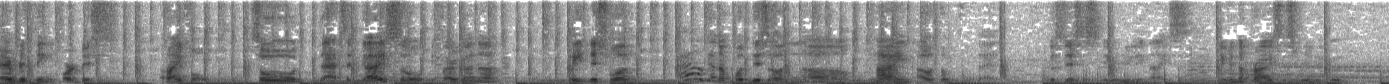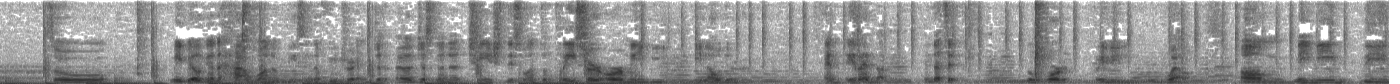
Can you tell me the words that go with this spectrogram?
everything for this rifle. So that's it guys. So if I'm gonna rate this one, I'm gonna put this on uh, 9 out of 10 because this is really nice even the price is really good so maybe I'm gonna have one of these in the future and just, I'm just gonna change this one to Tracer or maybe a Louder. And a Red Dot and that's it. It will work really well. Um, maybe the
